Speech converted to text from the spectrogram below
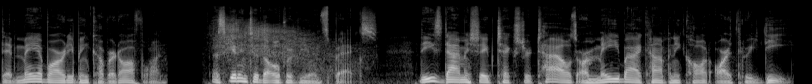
that may have already been covered off on. Let's get into the overview and specs. These diamond-shaped textured tiles are made by a company called Art3D.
